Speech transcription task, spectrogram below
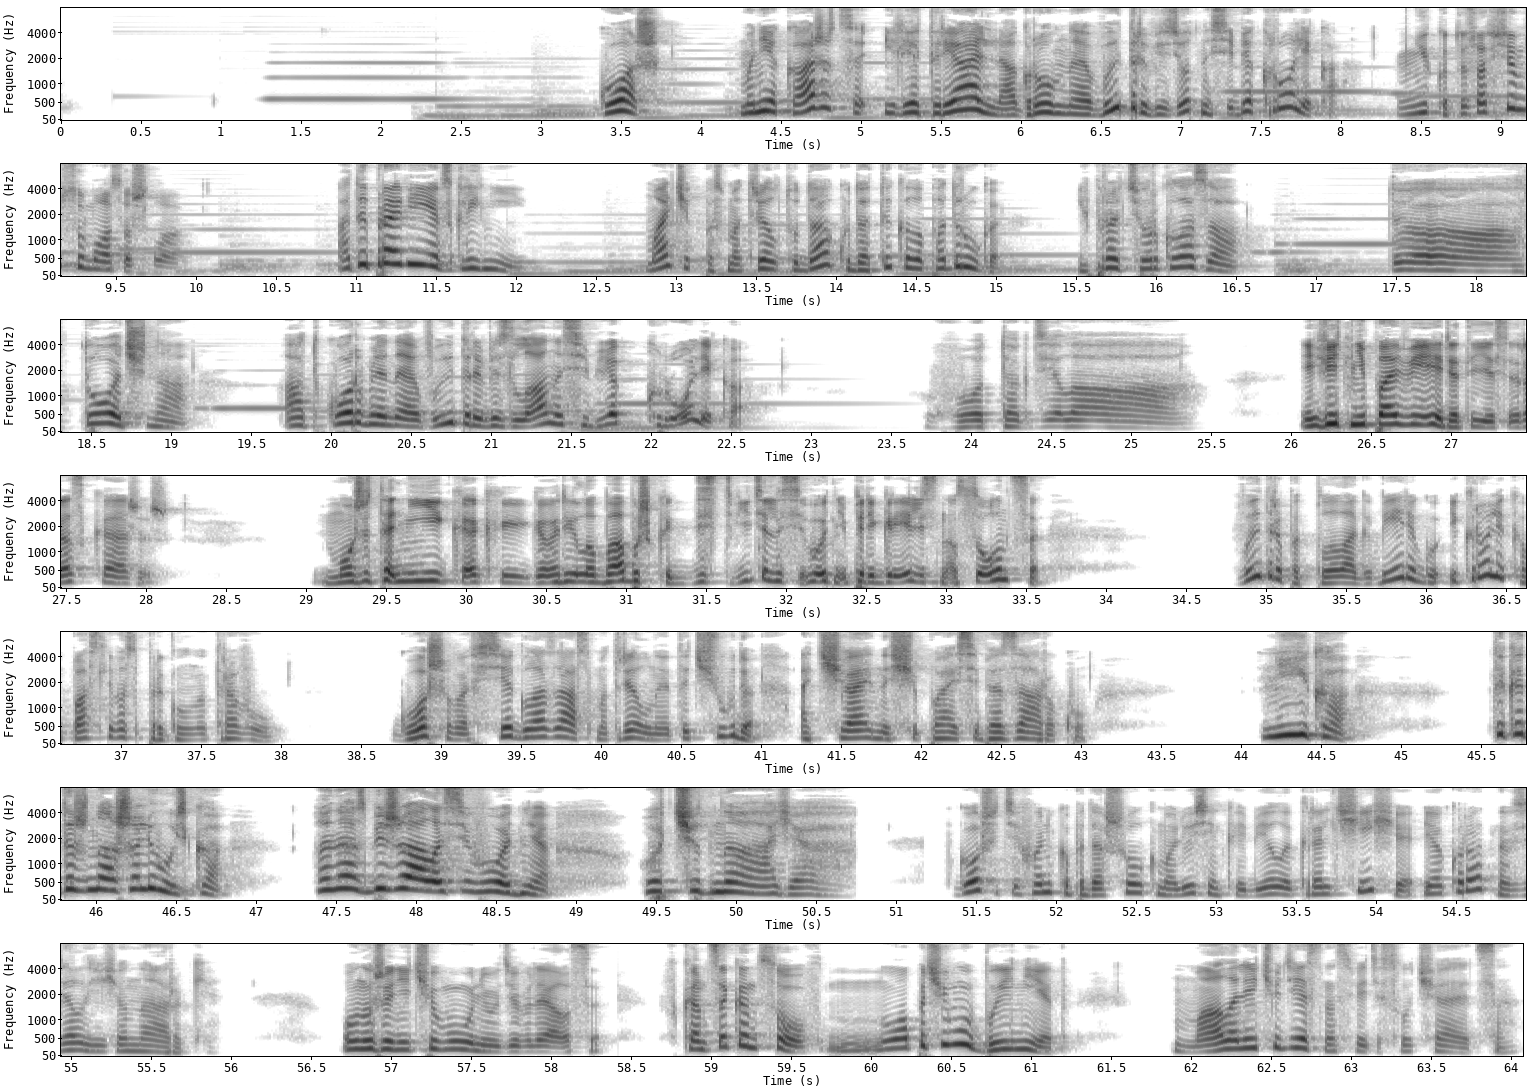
Гош, мне кажется, или это реально огромная выдра везет на себе кролика? Ника, ты совсем с ума сошла? А ты правее взгляни. Мальчик посмотрел туда, куда тыкала подруга, и протер глаза. Да, точно. Откормленная выдра везла на себе кролика. Вот так дела. И ведь не поверят, если расскажешь. Может, они, как и говорила бабушка, действительно сегодня перегрелись на солнце – Выдра подплыла к берегу, и кролик опасливо спрыгнул на траву. Гоша во все глаза смотрел на это чудо, отчаянно щипая себя за руку. «Ника! Так это же наша Люська! Она сбежала сегодня! Вот чудная!» Гоша тихонько подошел к малюсенькой белой крольчихе и аккуратно взял ее на руки. Он уже ничему не удивлялся. В конце концов, ну а почему бы и нет? Мало ли чудес на свете случается.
